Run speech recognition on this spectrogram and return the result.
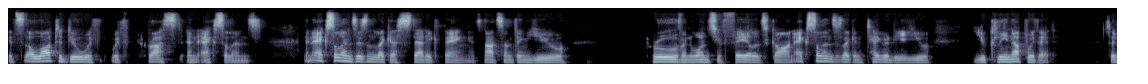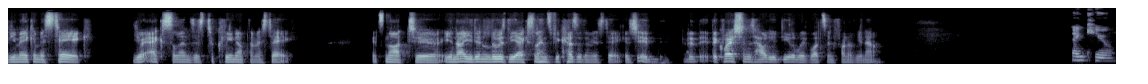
it's a lot to do with with trust and excellence. And excellence isn't like a static thing. It's not something you prove and once you fail, it's gone. Excellence is like integrity. You you clean up with it so if you make a mistake, your excellence is to clean up the mistake. It's not to, you know, you didn't lose the excellence because of the mistake. It's it, the, the question is how do you deal with what's in front of you now? Thank you.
